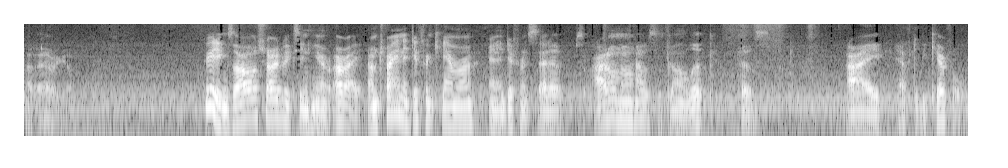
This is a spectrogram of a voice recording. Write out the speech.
Oh, there we go. Greetings all, Shardvixen here. Alright, I'm trying a different camera and a different setup, so I don't know how this is going to look, because I have to be careful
